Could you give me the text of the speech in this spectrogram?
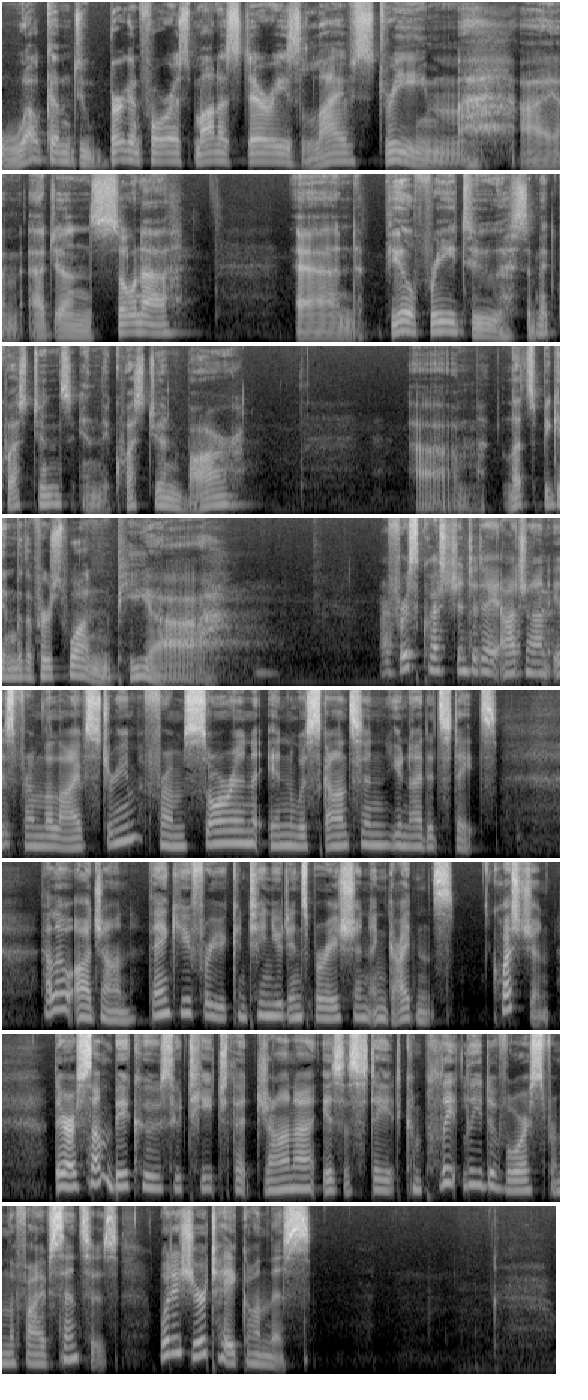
Welcome to Birken Forest Monastery's live stream. I am Ajahn Sona, and feel free to submit questions in the question bar. Um, let's begin with the first one. Pia. Our first question today, Ajahn, is from the live stream from Soren in Wisconsin, United States. Hello, Ajahn. Thank you for your continued inspiration and guidance. Question There are some bhikkhus who teach that jhana is a state completely divorced from the five senses. What is your take on this?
